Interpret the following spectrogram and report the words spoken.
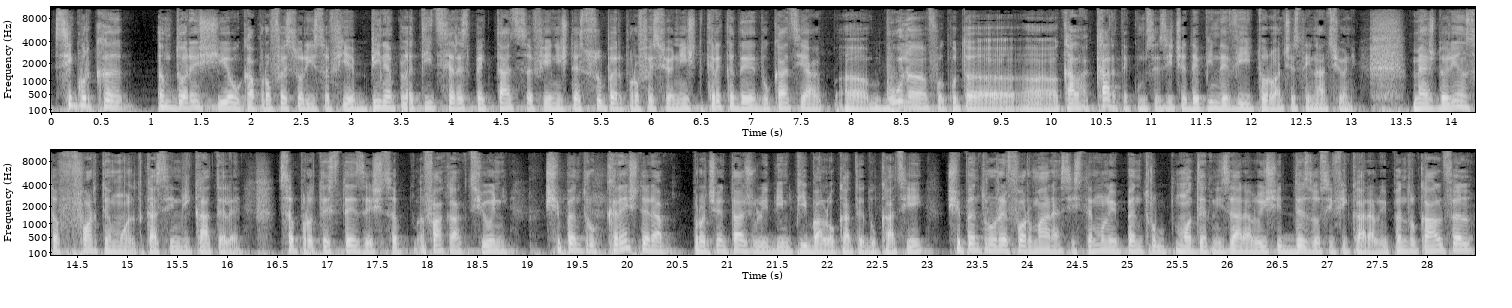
Sigur că îmi doresc și eu ca profesorii să fie bine plătiți, respectați, să fie niște super profesioniști. Cred că de educația uh, bună, făcută uh, ca la carte, cum se zice, depinde viitorul acestei națiuni. Mi-aș dori însă foarte mult ca sindicatele să protesteze și să facă acțiuni și pentru creșterea procentajului din PIB alocat educației și pentru reformarea sistemului, pentru modernizarea lui și dezosificarea lui. Pentru că altfel,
